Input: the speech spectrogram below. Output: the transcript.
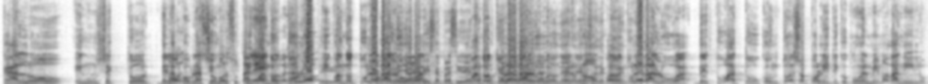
caló en un sector de la Por- población. por su y talento, cuando ¿verdad? tú lo Sí. y cuando tú la evalúas, cuando tú la la evalúas, pero no, cuando tú la evalúas de tú a tú con todos esos políticos, con el mismo Danilo,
